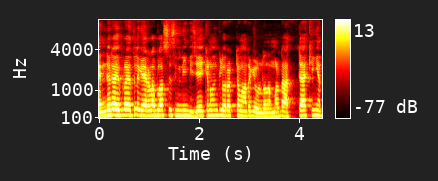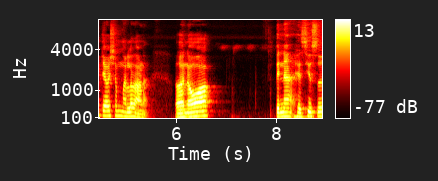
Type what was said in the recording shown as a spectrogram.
എന്റെ ഒരു അഭിപ്രായത്തിൽ കേരള ബ്ലാസ്റ്റേഴ്സിന് ഇനി വിജയിക്കണമെങ്കിൽ ഒരൊറ്റ മാർഗമേ ഉള്ളൂ. നമ്മളുടെ അറ്റാക്കിങ് അത്യാവശ്യം നല്ലതാണ്. നോവ പിന്നെ ഹെസ്യൂസ്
